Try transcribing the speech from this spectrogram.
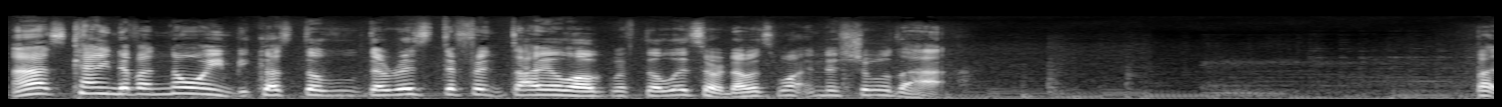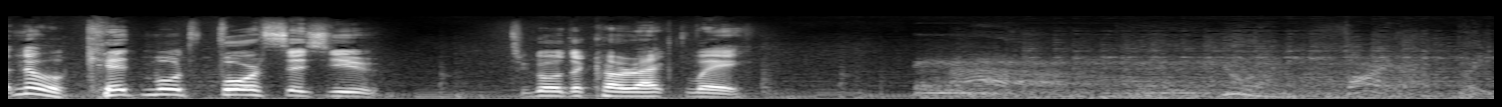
That's kind of annoying because the, there is different dialogue with the lizard. I was wanting to show that. But no, kid mode forces you to go the correct way. You're on fire, baby.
